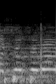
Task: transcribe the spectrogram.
Chau, chau, chau.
